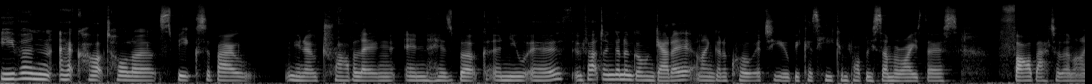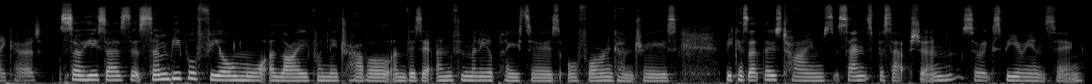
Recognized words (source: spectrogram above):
Even Eckhart Tolle speaks about you know, traveling in his book, A New Earth. In fact, I'm going to go and get it and I'm going to quote it to you because he can probably summarize this far better than I could. So he says that some people feel more alive when they travel and visit unfamiliar places or foreign countries because at those times, sense perception, so experiencing,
